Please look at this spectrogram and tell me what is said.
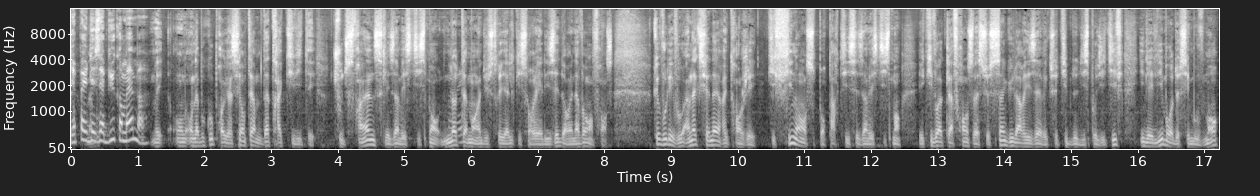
Il n'y a pas eu des abus quand même? Mais on, a beaucoup progressé en termes d'attractivité. Choose France, les investissements, notamment industriels, qui sont réalisés dorénavant en France. Que voulez-vous Un actionnaire étranger qui finance pour partie ces investissements et qui voit que la France va se singulariser avec ce type de dispositif, il est libre de ses mouvements.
